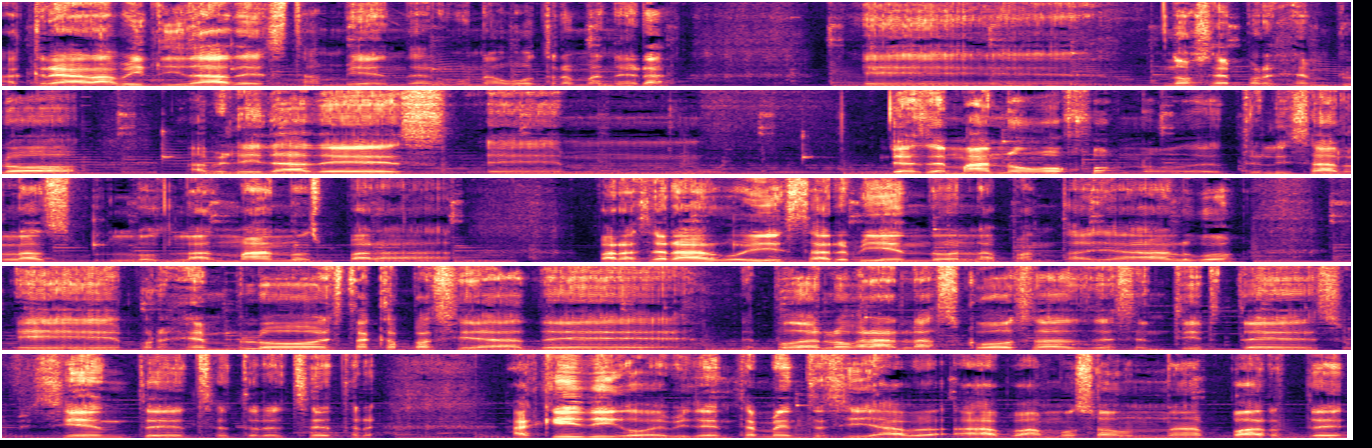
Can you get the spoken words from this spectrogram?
a crear habilidades también de alguna u otra manera eh, no sé, por ejemplo, habilidades em, desde mano-ojo, ¿no? De utilizar las, las manos para, para, hacer algo y estar viendo en la pantalla algo. Eh, por ejemplo, esta capacidad de, poder lograr las cosas, de sentirte suficiente, etcétera, etcétera. Aquí digo, evidentemente, si ya vamos a una parte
